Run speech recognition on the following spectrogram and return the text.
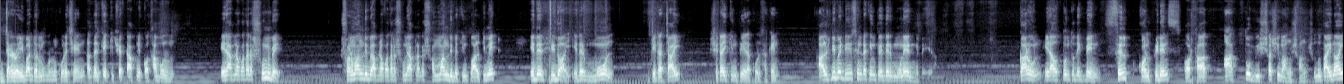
যারা রবিবার জন্মগ্রহণ করেছেন, তাদেরকে কিছু একটা আপনি কথা বলুন। এরা আপনার কথাটা শুনবে। সম্মান দিবে আপনার কথাটা শুনে, আপনাকে সম্মান দিবে। কিন্তু আলটিমেট এদের হৃদয়, এদের মন যেটা চাই, সেটাই কিন্তু এরা করে থাকেন। আলটিমেট ডিসিশনটা কিন্তু এদের মনের নেবে এরা। কারণ এরা অত্যন্ত দেখবেন সেলফ কনফিডেন্স অর্থাৎ আত্মবিশ্বাসী মানুষ হন। শুধু তাই নয়,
